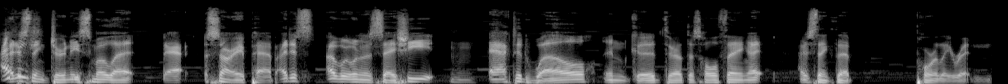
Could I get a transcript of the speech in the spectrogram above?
I, just think Jurnee Smollett. ah, Sorry, Pep. I just I wanted to say she Mhm. acted well and good throughout this whole thing. I I just think that poorly written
